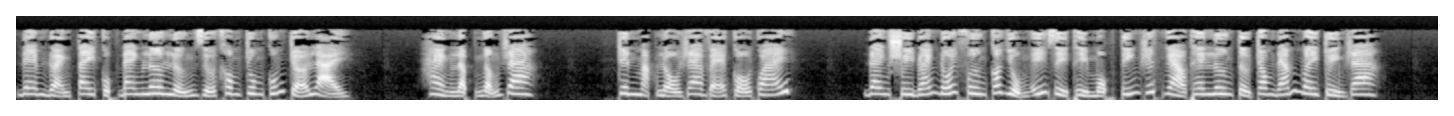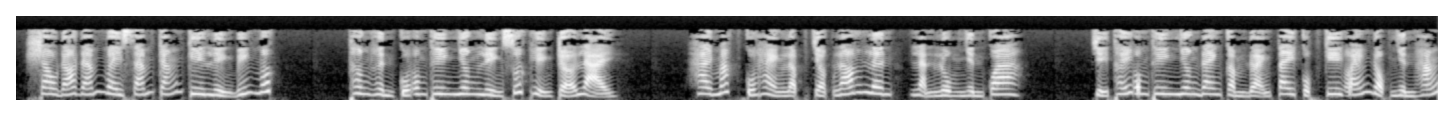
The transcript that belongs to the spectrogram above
đem đoạn tay cục đang lơ lửng giữa không trung cúng trở lại. Hàng lập ngẩn ra. Trên mặt lộ ra vẻ cổ quái. Đang suy đoán đối phương có dụng ý gì thì một tiếng rít gào thê lương từ trong đám mây truyền ra. Sau đó đám mây xám trắng kia liền biến mất. Thân hình của ông thiên nhân liền xuất hiện trở lại. Hai mắt của hàng lập chợt lón lên, lạnh lùng nhìn qua. Chỉ thấy ông thiên nhân đang cầm đoạn tay cục kia oán độc nhìn hắn.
